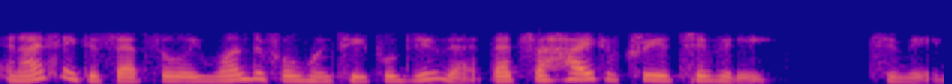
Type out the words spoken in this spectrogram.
And I think it's absolutely wonderful when people do that. That's the height of creativity to me.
